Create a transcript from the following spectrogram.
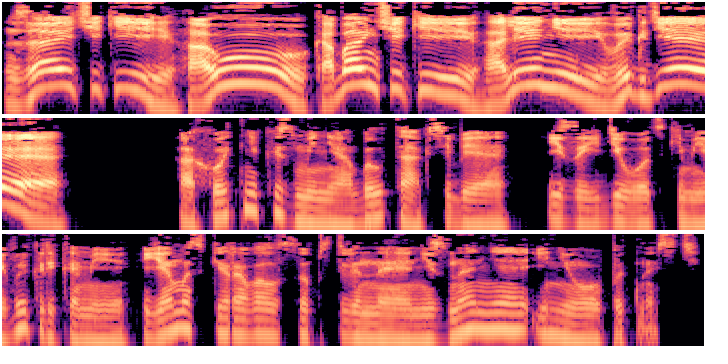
«Зайчики! Ау! Кабанчики! Олени! Вы где?» Охотник из меня был так себе, и за идиотскими выкриками я маскировал собственное незнание и неопытность.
